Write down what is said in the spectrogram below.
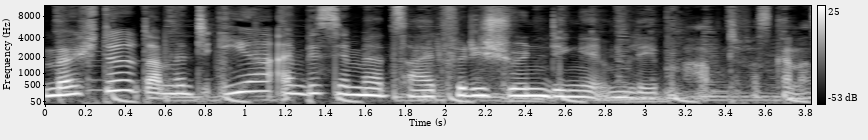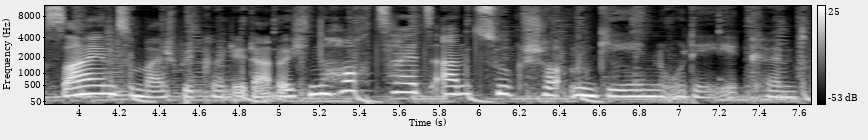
möchte, damit ihr ein bisschen mehr Zeit für die schönen Dinge im Leben habt. Was kann das sein? Zum Beispiel könnt ihr dadurch einen Hochzeitsanzug shoppen gehen oder ihr könnt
